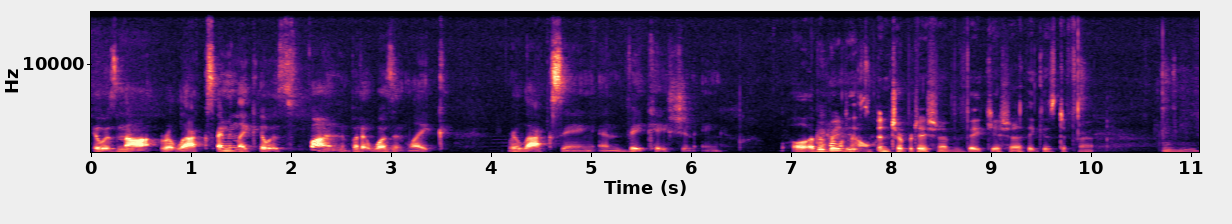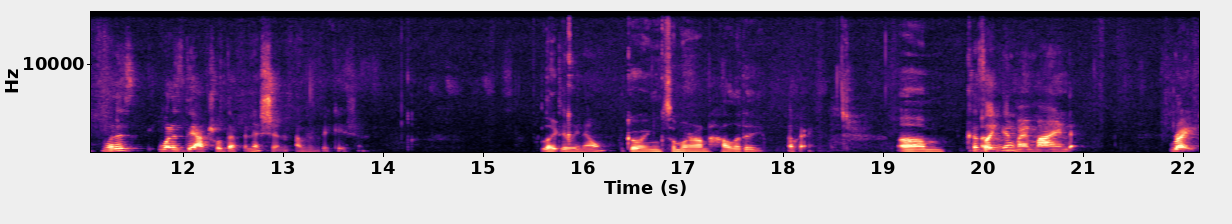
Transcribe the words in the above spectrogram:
it was not relaxed. I mean, like it was fun, but it wasn't like relaxing and vacationing." Well, everybody's interpretation of a vacation, I think, is different. What is what is the actual definition of a vacation? Like Do we know? going somewhere on holiday. Okay. Um, Because like in my mind, right?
